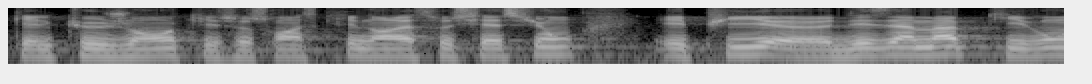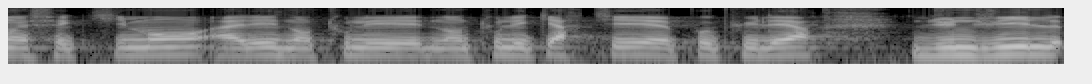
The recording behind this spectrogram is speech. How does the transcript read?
quelques gens qui se sont inscrits dans l'association, et puis des AMAP qui vont effectivement aller dans tous les, dans tous les quartiers populaires d'une ville,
